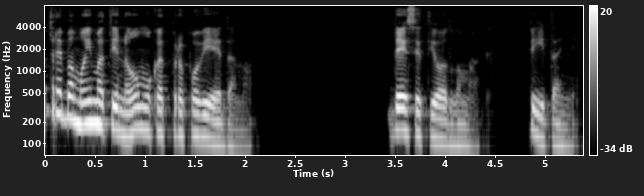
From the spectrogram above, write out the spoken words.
trebamo imati na umu kad propovijedamo? Deseti odlomak. Pitanje.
